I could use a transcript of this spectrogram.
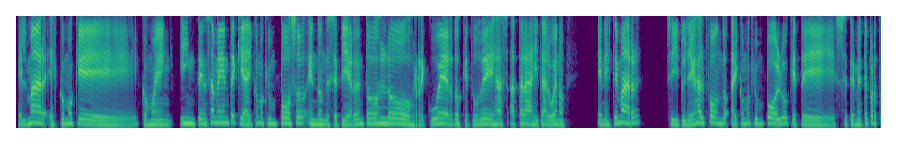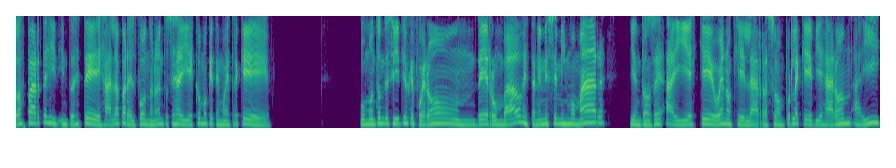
el mar es como que, como en intensamente, que hay como que un pozo en donde se pierden todos los recuerdos que tú dejas atrás y tal. Bueno, en este mar, si tú llegas al fondo, hay como que un polvo que te, se te mete por todas partes y, entonces te jala para el fondo, ¿no? Entonces ahí es como que te muestra que un montón de sitios que fueron derrumbados están en ese mismo mar y entonces ahí es que, bueno, que la razón por la que viajaron ahí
